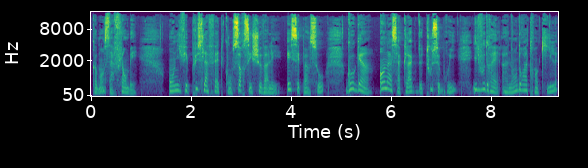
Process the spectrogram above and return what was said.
commencent à flamber. On y fait plus la fête qu'on sort ses chevalets et ses pinceaux. Gauguin en a sa claque de tout ce bruit. Il voudrait un endroit tranquille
